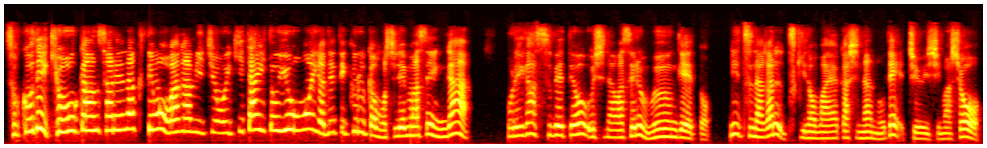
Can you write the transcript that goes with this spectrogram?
そこで共感されなくても我が道を行きたいという思いが出てくるかもしれませんが、これが全てを失わせるムーンゲートにつながる月のまやかしなので注意しましょ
